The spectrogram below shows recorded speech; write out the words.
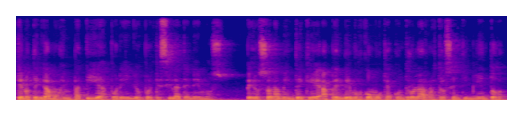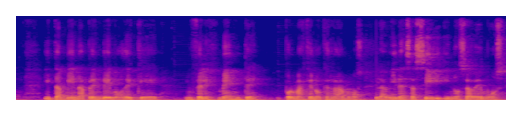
que no tengamos empatías por ello, porque sí la tenemos, pero solamente que aprendemos como que a controlar nuestros sentimientos y también aprendemos de que infelizmente, por más que no querramos, la vida es así y no sabemos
